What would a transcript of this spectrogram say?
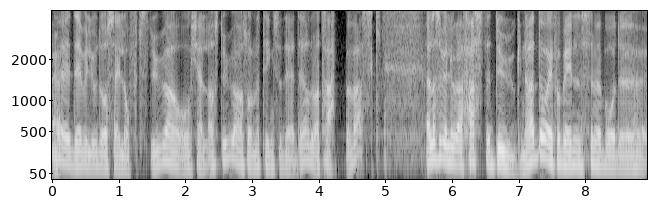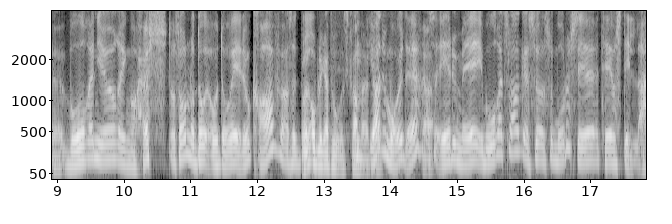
Ja. Det vil jo da si loftstua og kjellerstua og sånne ting som det der. Du har trappevask. Eller så vil det jo være faste dugnad da, i forbindelse med både vårrengjøring vårengjøring og høst og sånn, og da, og da er det jo krav. Altså, Det er obligatorisk frammøte. ja, du må jo det. Altså, er du med i borettslaget, så, så må du se til å stille.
